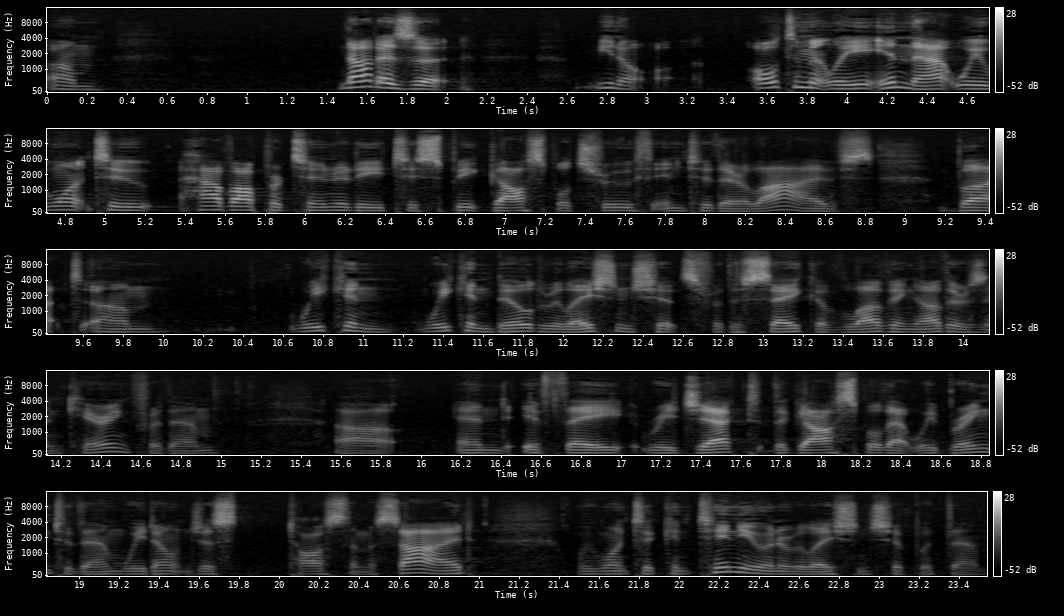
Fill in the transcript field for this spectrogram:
Um, not as a, you know, ultimately in that we want to have opportunity to speak gospel truth into their lives, but um, we can we can build relationships for the sake of loving others and caring for them. Uh, and if they reject the gospel that we bring to them, we don't just toss them aside. We want to continue in a relationship with them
